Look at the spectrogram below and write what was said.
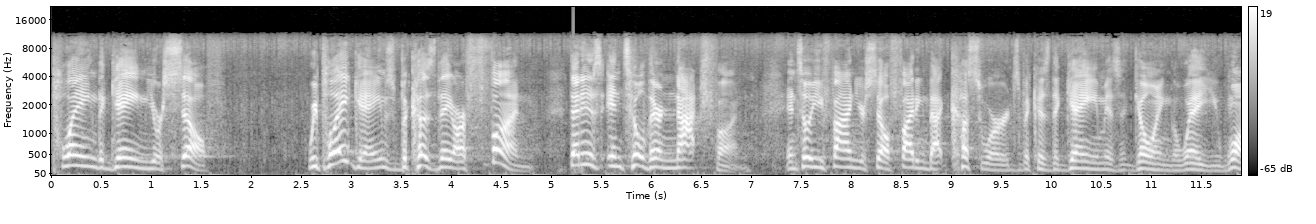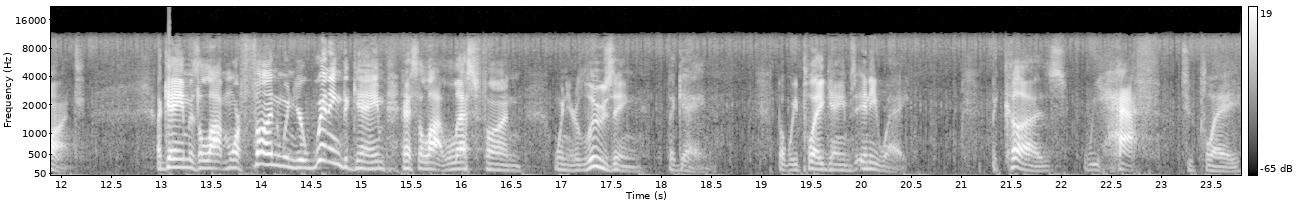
playing the game yourself. We play games because they are fun. That is, until they're not fun. Until you find yourself fighting back cuss words because the game isn't going the way you want. A game is a lot more fun when you're winning the game, and it's a lot less fun when you're losing the game. But we play games anyway because we have to play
